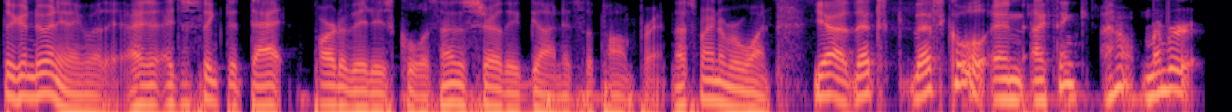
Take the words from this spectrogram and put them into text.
they're gonna do anything with it. I, I just think that that part of it is cool. It's not necessarily the gun; it's the palm print. That's my number one. Yeah, that's that's cool. And I think I don't remember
